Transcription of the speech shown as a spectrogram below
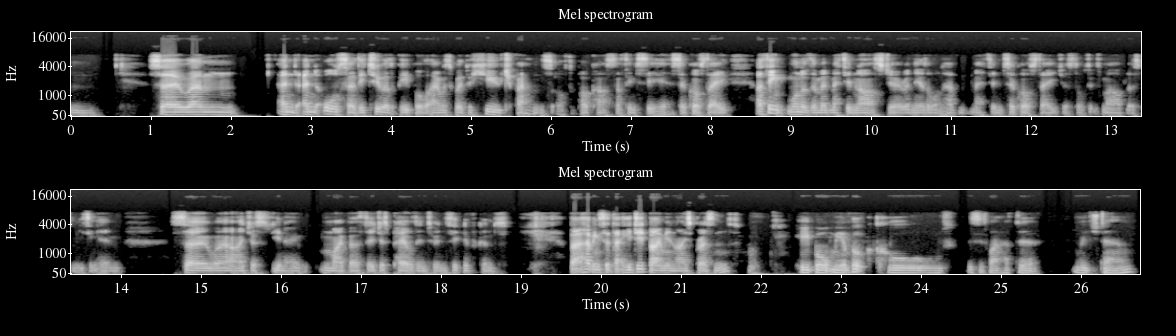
Hmm. So, um, and and also the two other people I was with were huge fans of the podcast. Nothing to see here. So of course they, I think one of them had met him last year, and the other one hadn't met him. So of course they just thought it was marvelous meeting him. So uh, I just, you know, my birthday just paled into insignificance. But having said that, he did buy me a nice present. He bought me a book called, this is why I have to reach down,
